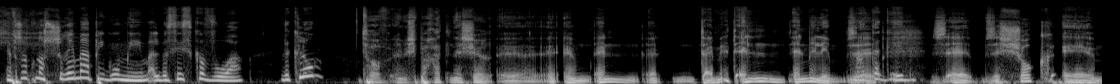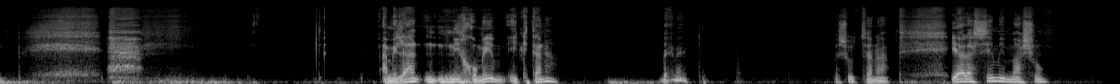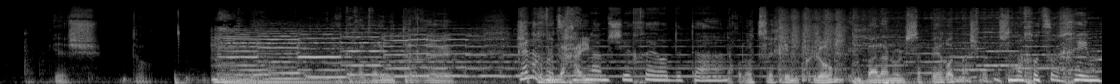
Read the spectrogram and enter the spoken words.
הם פשוט נושרים מהפיגומים על בסיס קבוע, וכלום. טוב, משפחת נשר, אה, אה, אין, אין, אין- את האמת, אין, אין מילים. מה זה, תגיד? זה, זה שוק... אה, המילה ניחומים היא קטנה. באמת. פשוט קטנה. יאללה, שימי משהו. יש. טוב. ככה דברים יותר אה, כן, אנחנו צריכים לחיים. להמשיך אה, עוד את ה... אנחנו לא צריכים כלום, אם בא לנו לספר עוד משהו. אנחנו צריכים.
